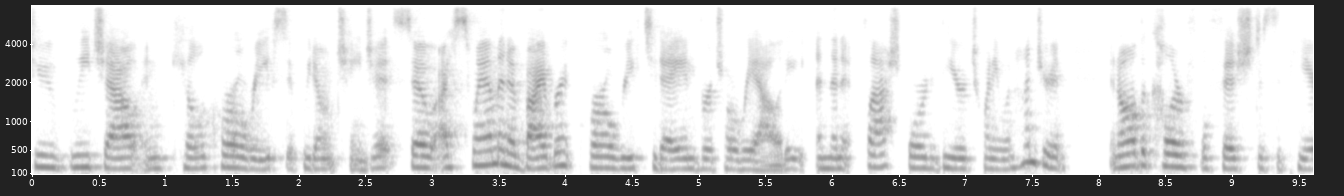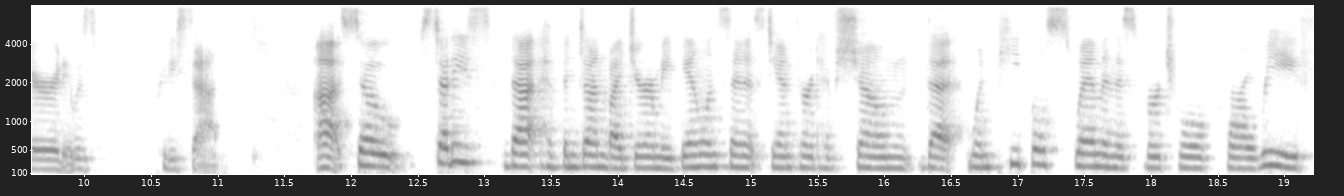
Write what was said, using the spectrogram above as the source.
to bleach out and kill coral reefs if we don't change it. So I swam in a vibrant coral reef today in virtual reality, and then it flashed forward to the year 2100, and all the colorful fish disappeared. It was pretty sad. Uh, so studies that have been done by Jeremy Bailenson at Stanford have shown that when people swim in this virtual coral reef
